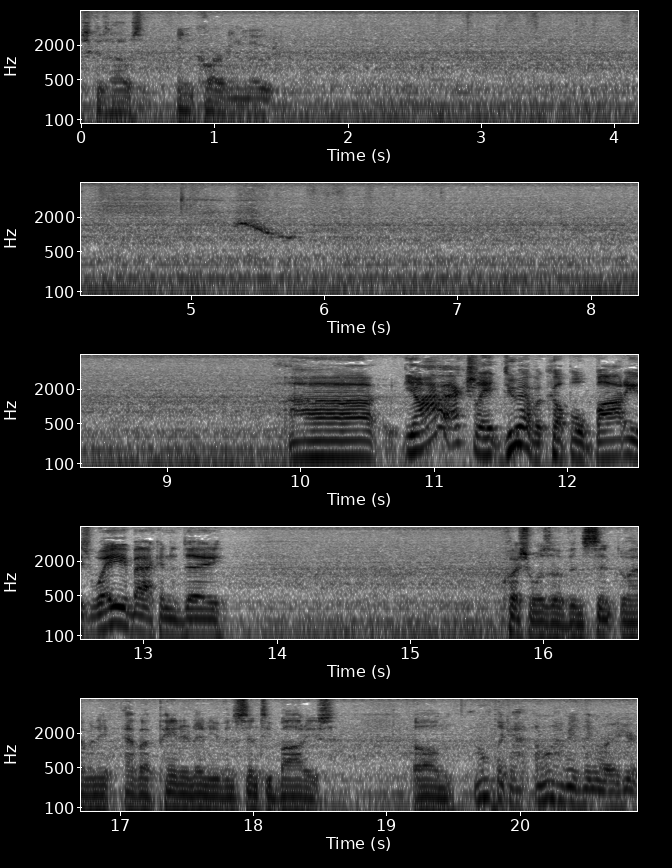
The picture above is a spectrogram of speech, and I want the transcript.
just because I was in carving mode. Uh, you know, I actually do have a couple bodies way back in the day. Question was of Vincent. Do I have any? Have I painted any Vincenti bodies? Um, I don't think I, I don't have anything right here.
